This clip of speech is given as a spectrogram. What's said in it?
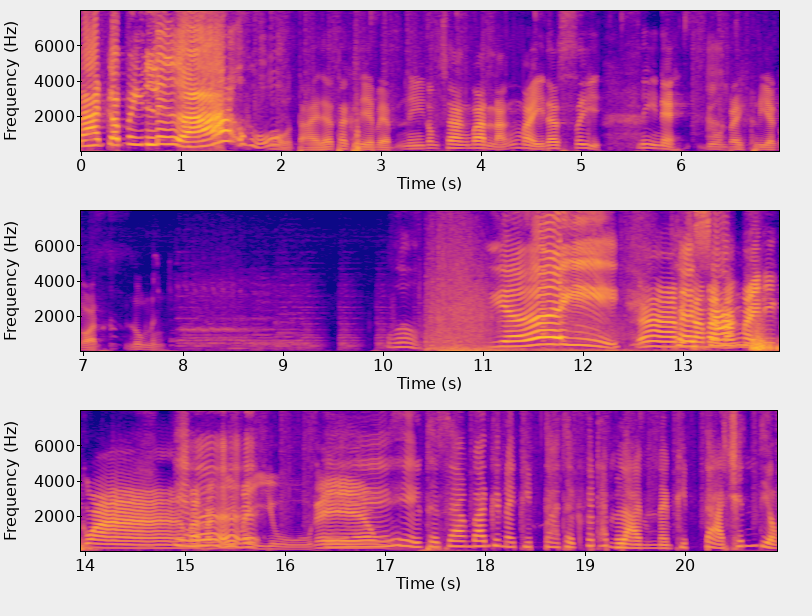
บ้านก็ไม่เหลือ โอ้โห โอ้ตายแล้วถ้าเคลียร์แบบนี้ต้องสร้างบ้านหลังใหม่นะสิ นี่แน่โยนไปเคลียร์ก่อน ลูกหนึ่งว้าวเย้ย อ่าไปเธอสร้างบ้านสร้างหลังใหม่ดีกว่าเออบ้านหลังนี้ไม่อยู่แล้วเอ้ยเธอสร้างบ้านขึ้นในพริบตา เธอก็ทำลายมันในพริบตาเช่นเดียว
